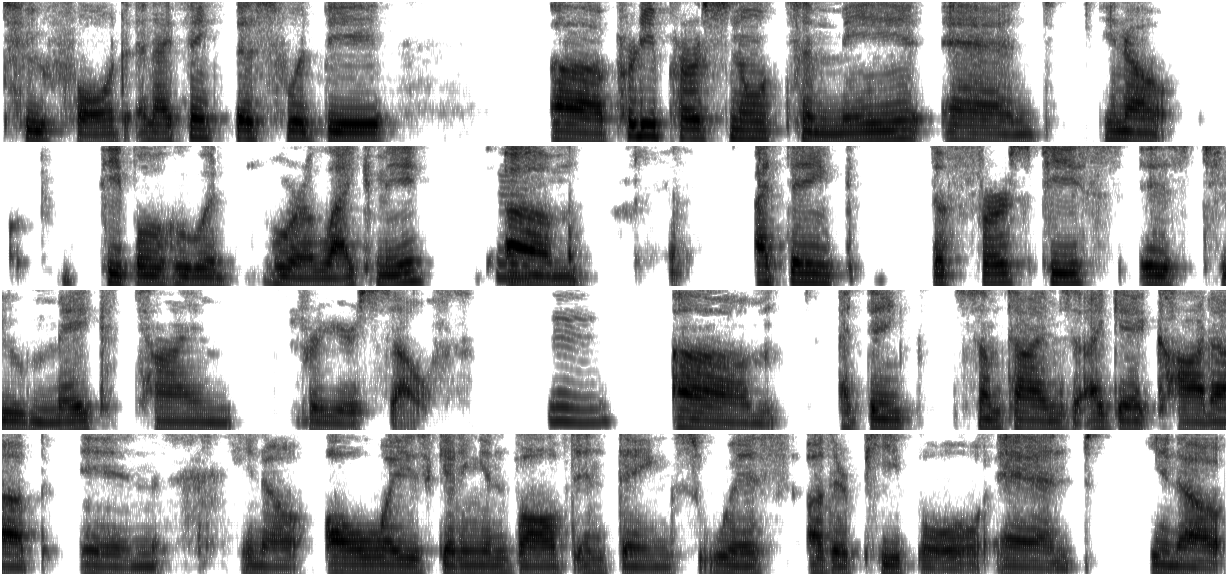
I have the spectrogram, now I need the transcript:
twofold and i think this would be uh, pretty personal to me and you know people who would who are like me. Mm. um i think the first piece is to make time for yourself mm. um i think sometimes i get caught up in you know always getting involved in things with other people and you know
